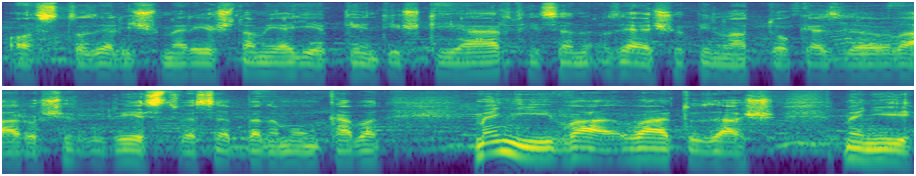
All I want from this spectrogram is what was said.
azt az elismerést, ami egyébként is kiárt, hiszen az első pillanattól kezdve a város részt vesz ebben a munkában. Mennyi változás, mennyi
